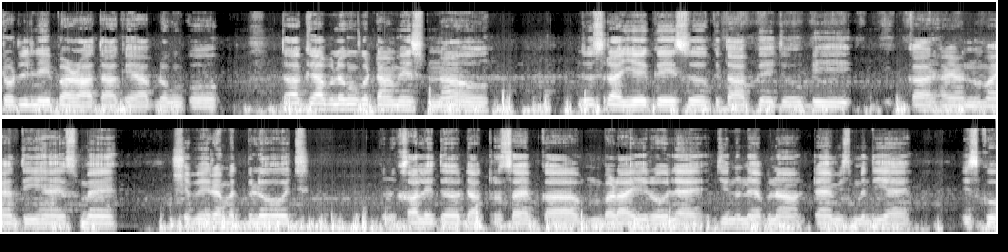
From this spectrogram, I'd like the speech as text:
टोटली नहीं पढ़ रहा था कि आप लोगों को, ताकि आप लोगों को टाइम वेस्ट ना हो। दूसरा ये कि इस किताब के जो भी कार नुमाइंदी हैं उसमें शबीर अहमद बलोच खालिद डॉक्टर साहब का बड़ा ही रोल है, जिन्होंने अपना टाइम इसमें दिया है। इसको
